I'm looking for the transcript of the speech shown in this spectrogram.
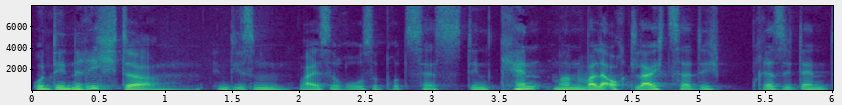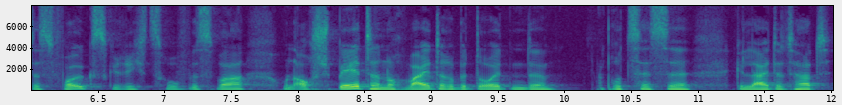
Und den Richter, in diesem Weiße-Rose-Prozess, den kennt man, weil er auch gleichzeitig Präsident des Volksgerichtshofes war und auch später noch weitere bedeutende Prozesse geleitet hat.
